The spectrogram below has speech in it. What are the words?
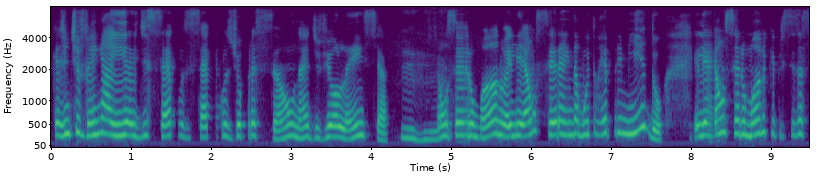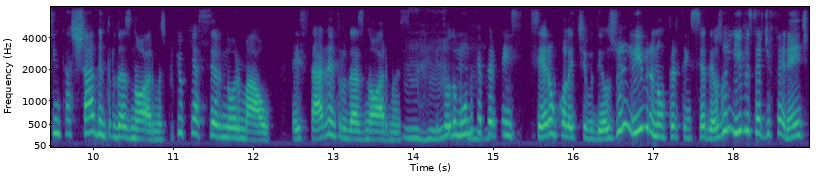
porque a gente vem aí, de séculos e séculos de opressão, né, de violência. Uhum. Então, o ser humano, ele é um ser ainda muito reprimido. Ele é um ser humano que precisa se encaixar dentro das normas, porque o que é ser normal? É estar dentro das normas. Uhum. E todo mundo uhum. quer pertencer a um coletivo Deus. O livre não pertencer a Deus, o livre ser diferente.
